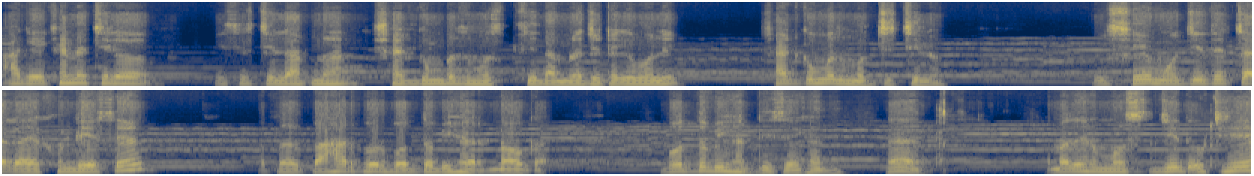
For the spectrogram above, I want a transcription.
আগে এখানে ছিল কিছু ছিল আপনার ষাট গম্বুজ মসজিদ, আমরা যেটাকে বলি ষাট গম্বুজ মসজিদ ছিল। ওই সেই মসজিদের জায়গায় এখন দিয়েছে আপনার পাহাড়পুর, বৌদ্ধ বৌদ্ধবিহার নওগাঁ। বৌদ্ধবিহার দিয়েছে এখানে হ্যাঁ? আমাদের মসজিদ উঠিয়ে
